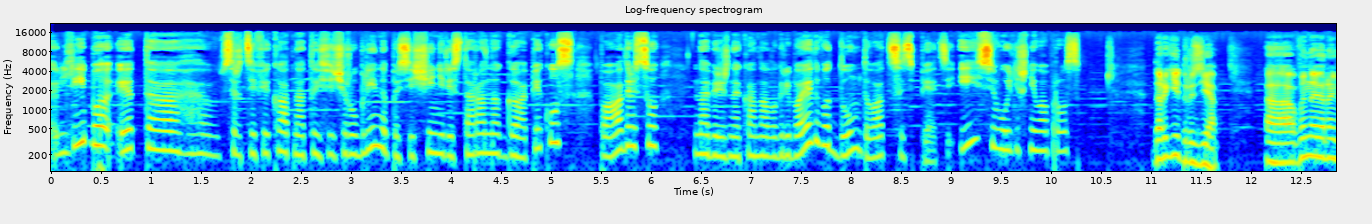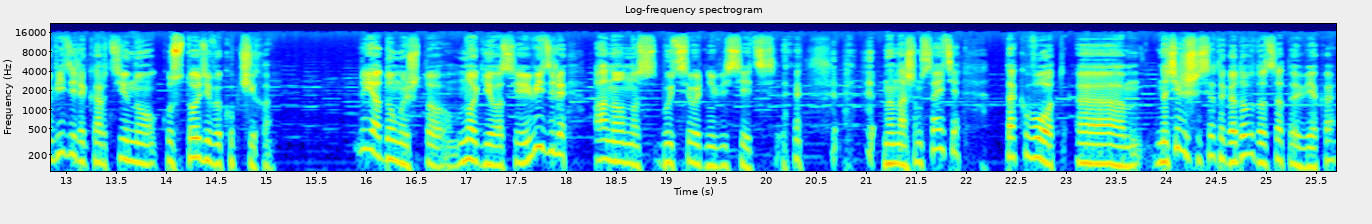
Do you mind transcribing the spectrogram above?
либо это э, сертификат на 1000 рублей на посещение ресторана «Гапикус» по адресу набережная канала Грибоедова, дом 25. И сегодняшний вопрос. Дорогие друзья, а, вы, наверное, видели картину Кустодиева Купчиха. Ну, я думаю, что многие вас ее видели. Она у нас будет сегодня висеть на нашем сайте. Так вот, эм, в начале 60-х годов 20 века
